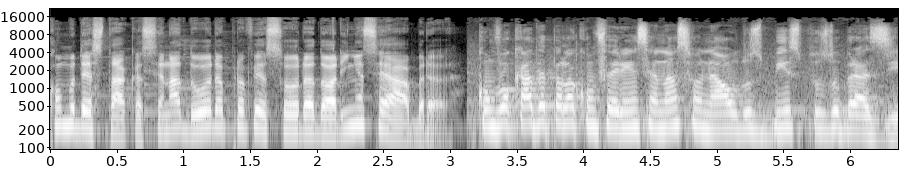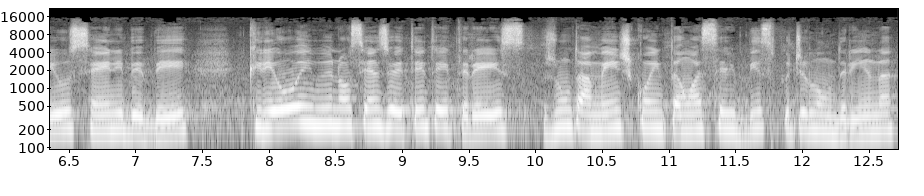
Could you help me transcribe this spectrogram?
como destaca a senadora professora Dorinha Seabra. Convocada pela Conferência Nacional dos Bispos do Brasil, CNBB, criou em 1983, juntamente com então arcebispo de Londrina,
